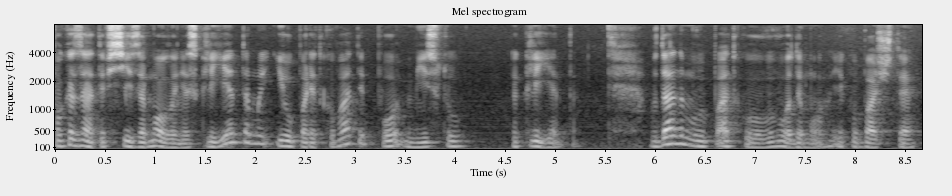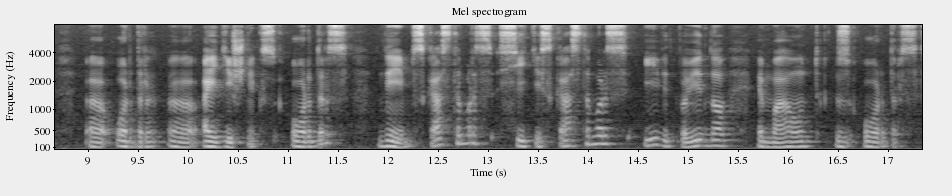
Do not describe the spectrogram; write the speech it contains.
Показати всі замовлення з клієнтами і упорядкувати по місту клієнта. В даному випадку виводимо, як ви бачите, е, order, е, ID-шник з orders, name з customers, city з customers і відповідно amount з orders.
